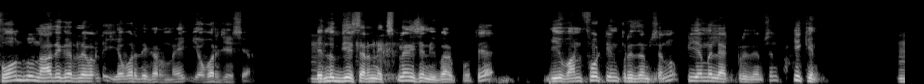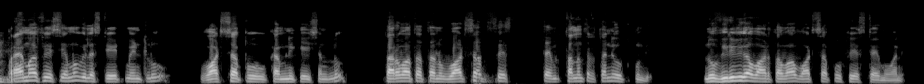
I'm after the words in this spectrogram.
ఫోన్లు నా దగ్గర లేవంటే ఎవరి దగ్గర ఉన్నాయి? ఎవరు చేశారు? ఎందుకు చేశారని ఎక్స్ప్లెనేషన్ ఇవ్వకపోతే ఈ one fourteen presumption PML act presumption kick in. Prima facie ఏమో వీళ్ళ స్టేట్మెంట్లు వాట్సాప్ కమ్యూనికేషన్లు తర్వాత తను వాట్సాప్ ఫేస్ టైం తనంతట తనే ఒప్పుకుంది. నువ్వు విరివిగా వాడతావా వాట్సాప్ ఫేస్ టైమ్ అని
